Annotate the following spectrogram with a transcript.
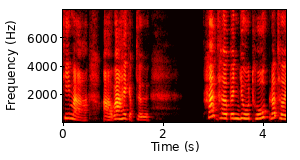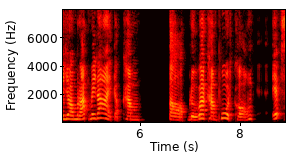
ที่มาว่าให้กับเธอ ถ้าเธอเป็น YouTube แล้วเธอยอมรับไม่ได้กับคำตอบหรือว่าคำพูดของ FC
